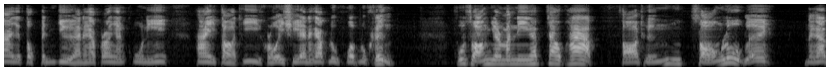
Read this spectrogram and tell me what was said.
น่าจะตกเป็นเหยื่อนะครับ เพราะงั้นคู่นี้ให้ต่อที่โครเอเชียนะครับ ลูกควบลูกครึ่ง คู่ 2 เยอรมนีครับเจ้าภาพต่อถึง 2 ลูกเลยนะครับ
